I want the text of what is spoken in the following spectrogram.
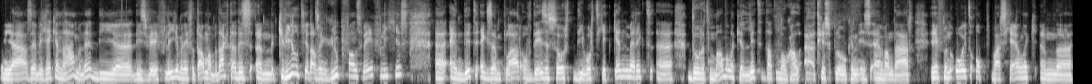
Ja, ze hebben gekke namen, hè, die, uh, die zweefvliegen. Men heeft het allemaal bedacht. Dat is een krieltje, dat is een groep van zweefvliegjes. Uh, en dit exemplaar, of deze soort, die wordt gekenmerkt uh, door het mannelijke lid dat nogal uitgesproken is. En vandaar heeft men ooit op waarschijnlijk een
